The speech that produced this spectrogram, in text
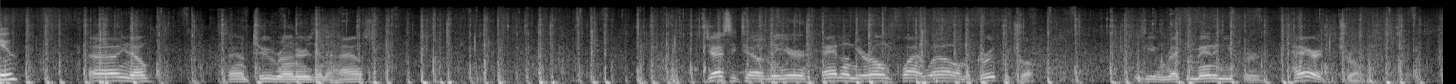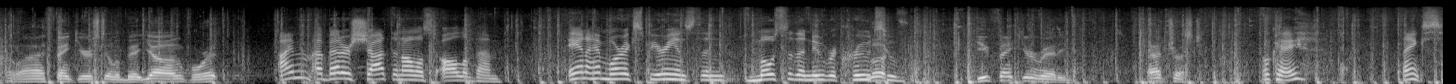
You? Uh, you know, found two runners in a house. Jesse tells me you're handling your own quite well on the group patrol. He's even recommending you for paired patrol. Well, I think you're still a bit young for it. I'm a better shot than almost all of them. And I have more experience than most of the new recruits Look. who've. You think you're ready. I trust you. Okay. Thanks.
